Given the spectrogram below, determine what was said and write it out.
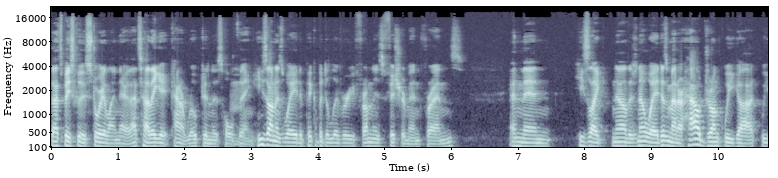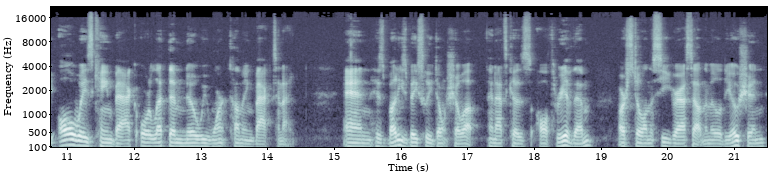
that's basically the storyline there. That's how they get kind of roped in this whole Hmm. thing. He's on his way to pick up a delivery from his fishermen friends and then he's like no there's no way. It doesn't matter how drunk we got we always came back or let them know we weren't coming back tonight. And his buddies basically don't show up and that's because all three of them are still on the seagrass out in the middle of the ocean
